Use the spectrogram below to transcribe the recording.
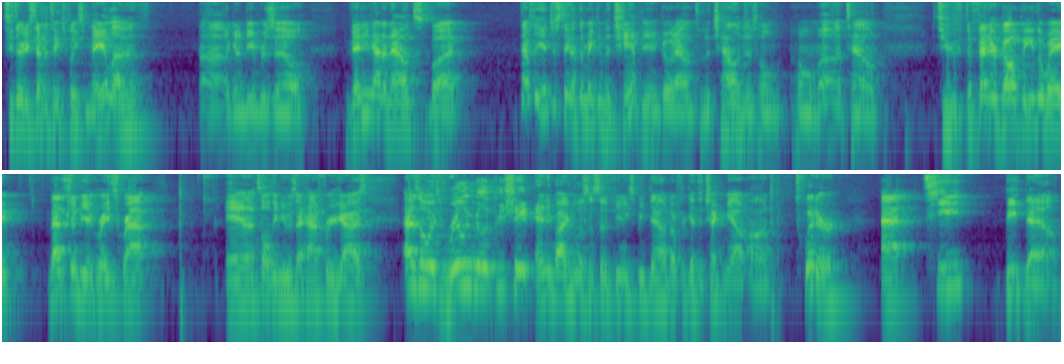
237 takes place May 11th. Uh, going to be in Brazil. Venue not announced, but definitely interesting that they're making the champion go down to the challenger's home home uh, town to defend her belt. But either way, that's going to be a great scrap. And that's all the news I have for you guys. As always, really, really appreciate anybody who listens to the Phoenix Beatdown. Don't forget to check me out on Twitter at T Beatdown.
